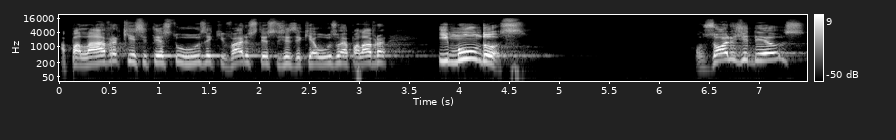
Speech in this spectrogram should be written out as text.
A palavra que esse texto usa e que vários textos de Ezequiel usam é a palavra imundos. Aos olhos de Deus,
